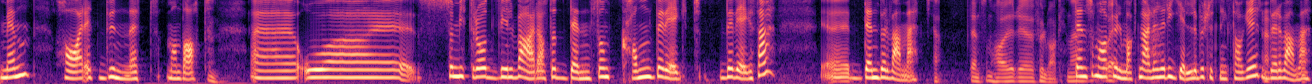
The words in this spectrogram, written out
men har et bundet mandat. Mm. Uh, og Så mitt råd vil være at den som kan bevege, bevege seg, uh, den bør være med. Ja, den som har eh, fullmaktene? Den som har fullmaktene, er den reelle beslutningstager, ja. bør være med.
